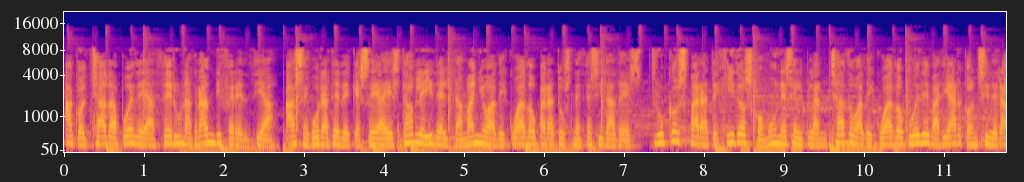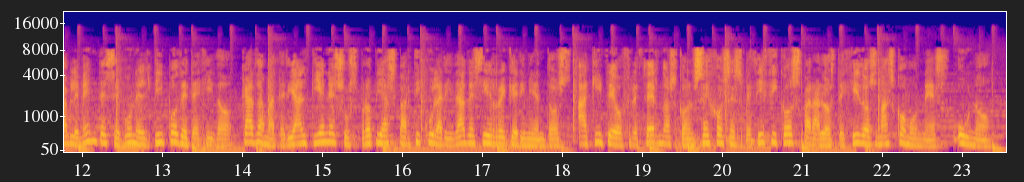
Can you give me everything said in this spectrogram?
acolchada puede hacer una gran diferencia. Asegúrate de que sea estable y del tamaño adecuado para tus necesidades. Trucos para tejidos comunes El planchado adecuado puede variar considerablemente según el tipo de tejido. Cada material tiene sus propias particularidades y requerimientos. Aquí te ofrecernos consejos específicos para los tejidos más comunes. 1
